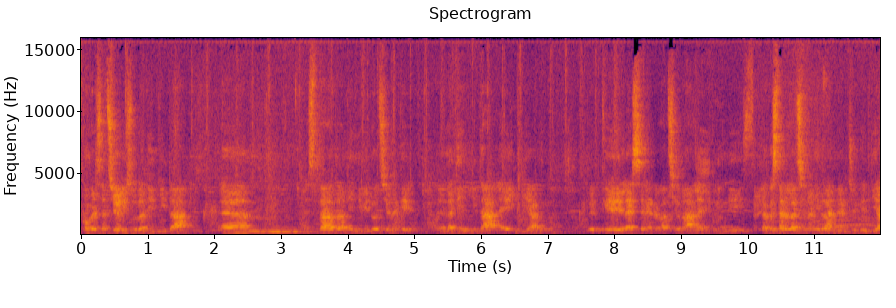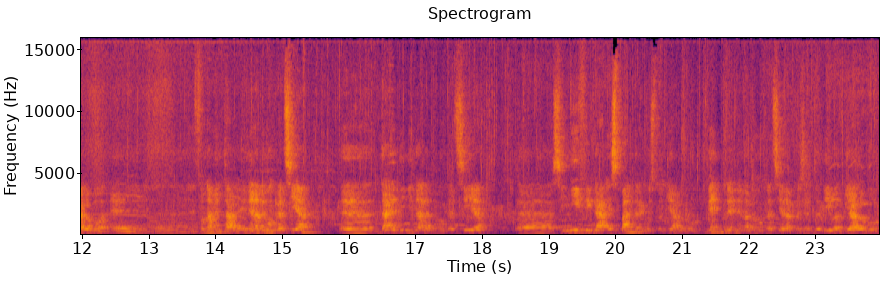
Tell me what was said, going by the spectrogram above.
conversazioni sulla dignità ehm, è stata l'individuazione che la dignità è il dialogo, perché l'essere relazionale, quindi da questa relazionalità emerge che il dialogo è, eh, è fondamentale. E nella democrazia eh, dare dignità alla democrazia eh, significa espandere questo dialogo, mentre nella democrazia rappresentativa il dialogo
